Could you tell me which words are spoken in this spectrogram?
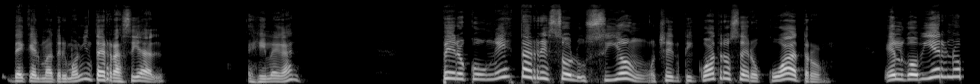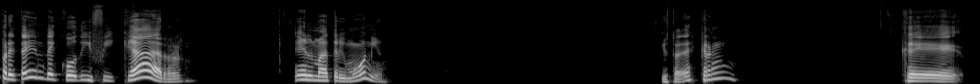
de que el matrimonio interracial es ilegal. Pero con esta resolución 8404, el gobierno pretende codificar el matrimonio. ¿Y ustedes creen que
